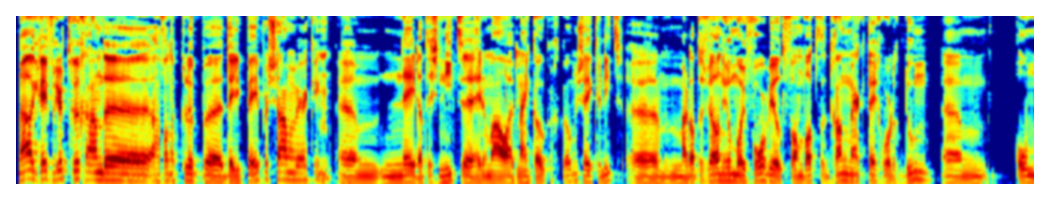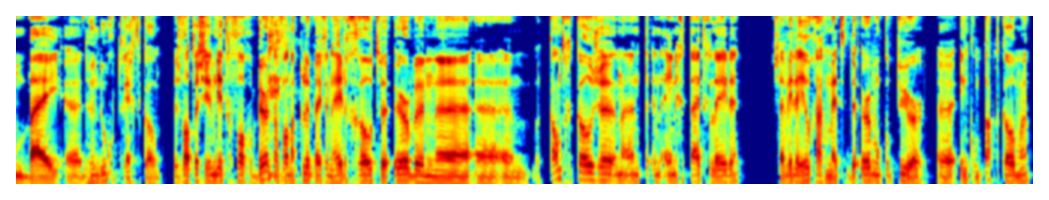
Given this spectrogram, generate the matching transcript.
Nou, ik refereer terug aan de Havana Club eh, Daily Paper samenwerking. Mm. Ehm, nee, dat is niet eh, helemaal uit mijn koker gekomen, zeker niet. Ehm, maar dat is wel een heel mooi voorbeeld van wat de drankmerken tegenwoordig doen ehm, om bij eh, hun doelgroep terecht te komen. Dus wat is er in dit geval gebeurd? Havana Club heeft een hele grote urban kant gekozen een, een, een enige tijd geleden. Zij willen heel graag met de urban cultuur in contact komen.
